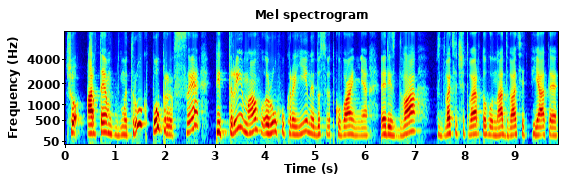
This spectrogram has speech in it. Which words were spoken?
що Артем Дмитрук, попри все, підтримав рух України до святкування Різдва з 24 на 25 е,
